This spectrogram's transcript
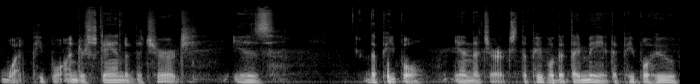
what people understand of the church is the people in the church, the people that they meet, the people who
